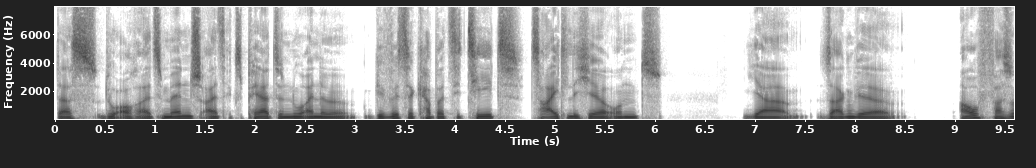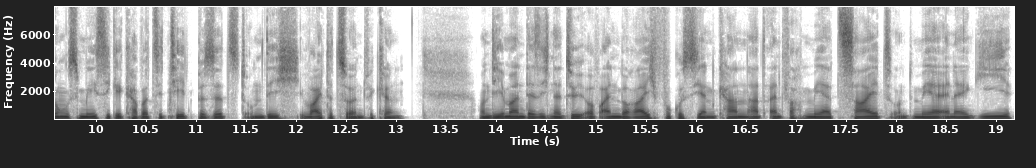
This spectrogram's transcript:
dass du auch als Mensch, als Experte nur eine gewisse Kapazität, zeitliche und ja, sagen wir, auffassungsmäßige Kapazität besitzt, um dich weiterzuentwickeln. Und jemand, der sich natürlich auf einen Bereich fokussieren kann, hat einfach mehr Zeit und mehr Energie,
